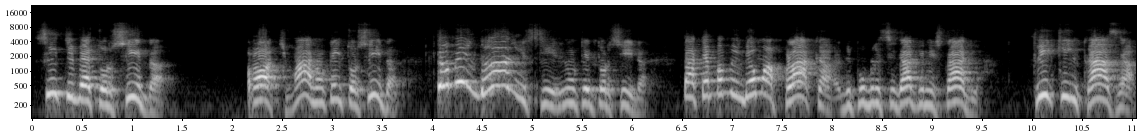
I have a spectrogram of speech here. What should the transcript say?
Se tiver torcida, Ótimo. Ah, não tem torcida? Também dane-se, não tem torcida. Dá até para vender uma placa de publicidade no estádio. Fique em casa.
